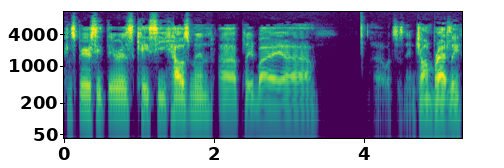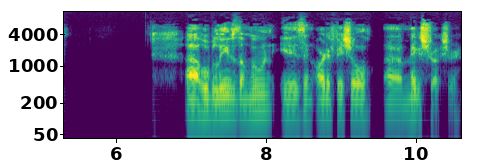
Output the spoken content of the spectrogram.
conspiracy theorist Casey Houseman, uh, played by uh, uh, what's his name, John Bradley, uh, who believes the moon is an artificial megastructure.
